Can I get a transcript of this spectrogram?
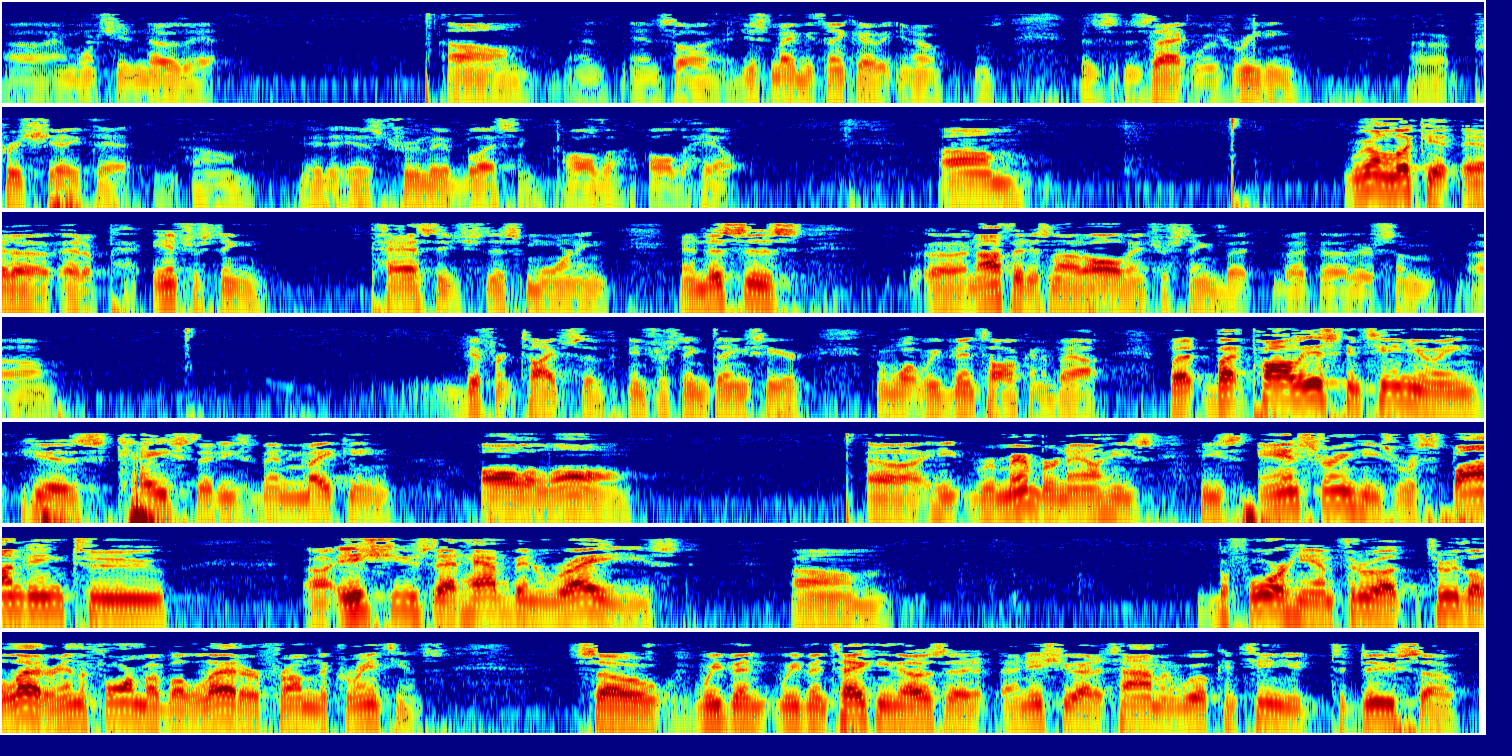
uh, and want you to know that. Um, and, and so it just made me think of it. You know, as Zach was reading, uh, appreciate that. Um, it is truly a blessing. All the all the help. Um, we're going to look at, at a at a p- interesting passage this morning, and this is uh, not that it's not all interesting, but but uh, there's some um, different types of interesting things here from what we've been talking about. But but Paul is continuing his case that he's been making all along. Uh, he, remember now he's he's answering, he's responding to uh, issues that have been raised um, before him through a, through the letter in the form of a letter from the Corinthians. So we've been we've been taking those at an issue at a time, and we'll continue to do so.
